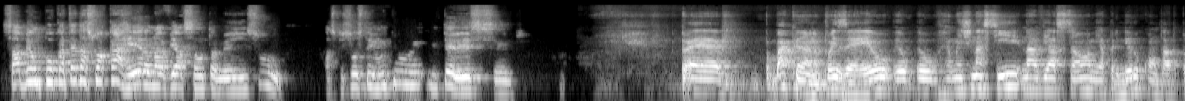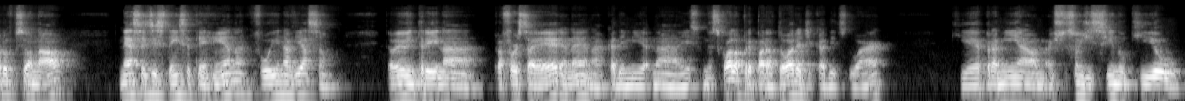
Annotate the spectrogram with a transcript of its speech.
saber um pouco até da sua carreira na aviação também. Isso, as pessoas têm muito interesse sempre. É, bacana, pois é, eu, eu, eu, realmente nasci na aviação, a minha primeiro contato profissional nessa existência terrena foi na aviação. Então eu entrei na Força Aérea, né, na academia, na, na, escola preparatória de cadetes do ar, que é para mim a, a instituição de ensino que eu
